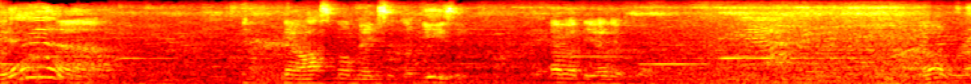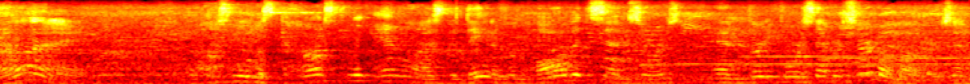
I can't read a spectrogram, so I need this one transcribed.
Yeah. Now ASIMO makes it look easy. How about the other foot? All right. And ASIMO must constantly analyze the data from all of its sensors and 34 separate servo motors. And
